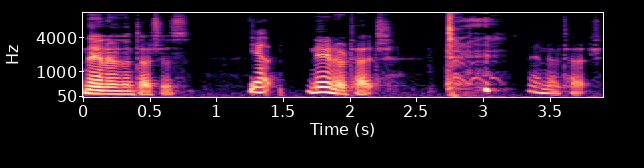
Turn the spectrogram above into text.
Nanos and touches. Yep. Nano touch. Nano touch.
